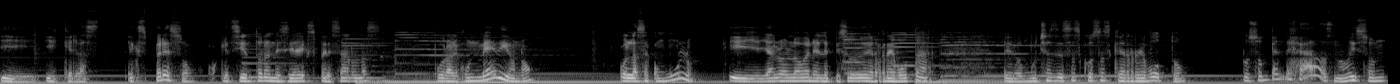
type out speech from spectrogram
y, y que las expreso o que siento la necesidad de expresarlas por algún medio, ¿no? O las acumulo. Y ya lo hablaba en el episodio de rebotar. Pero muchas de esas cosas que reboto, pues son pendejadas, ¿no? Y son,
